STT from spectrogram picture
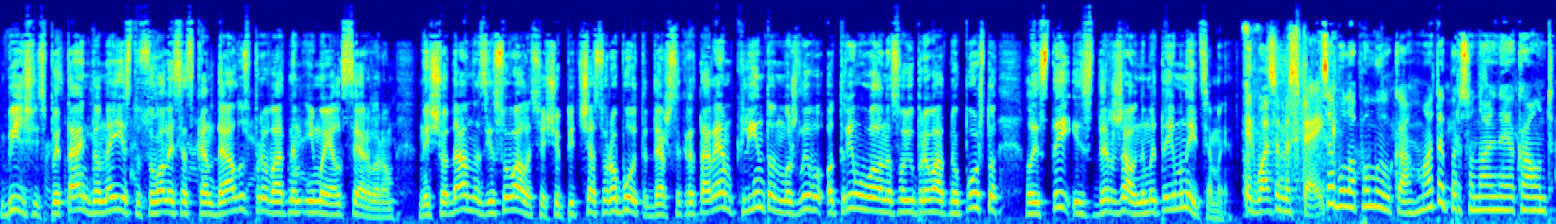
Більшість питань до неї стосувалися скандалу з приватним імейл-сервером. Нещодавно з'ясувалося, що під час роботи держсекретарем Клінтон можливо отримувала на свою приватну пошту листи із державними таємницями. Це була помилка мати персональний акаунт.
